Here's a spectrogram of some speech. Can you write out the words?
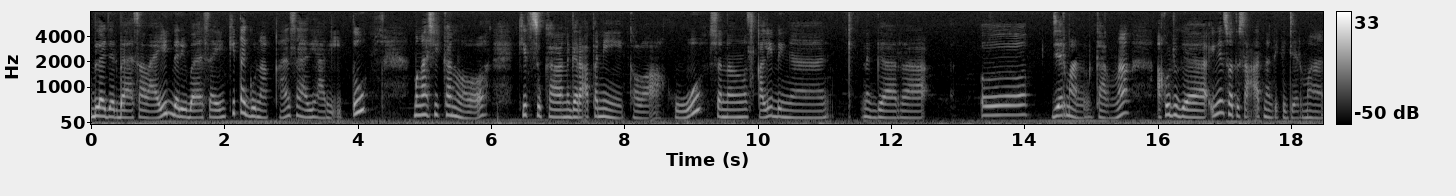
belajar bahasa lain dari bahasa yang kita gunakan sehari-hari itu mengasihkan loh. Kids suka negara apa nih? Kalau aku senang sekali dengan negara uh, Jerman karena aku juga ingin suatu saat nanti ke Jerman.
